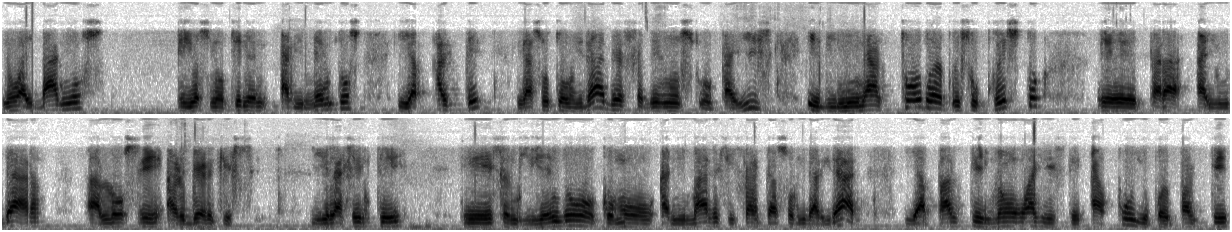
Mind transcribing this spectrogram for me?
no hay baños, ellos no tienen alimentos y aparte las autoridades de nuestro país eliminar todo el presupuesto eh, para ayudar a los eh, albergues. Y la gente eh, están viviendo como animales y falta solidaridad y aparte no hay este apoyo por parte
